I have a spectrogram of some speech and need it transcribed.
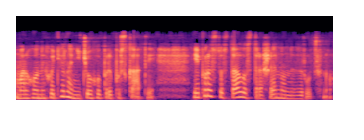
Марго не хотіла нічого припускати, їй просто стало страшенно незручно.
